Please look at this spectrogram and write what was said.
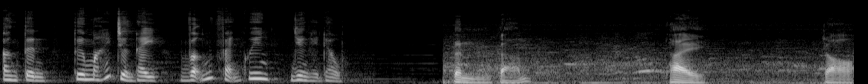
ân tình từ mái trường này vẫn phản nguyên như ngày đầu. Tình cảm, thầy, trò,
